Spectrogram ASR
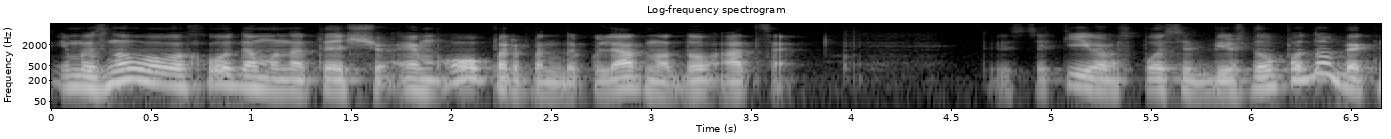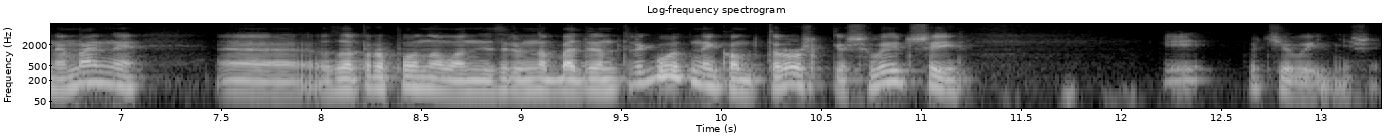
І ми знову виходимо на те, що МО перпендикулярно до АЦ. Тобто, який вам спосіб більш до вподоби, як на мене, е, запропонований з рівнобедреним трикутником, трошки швидший і очевидніший.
